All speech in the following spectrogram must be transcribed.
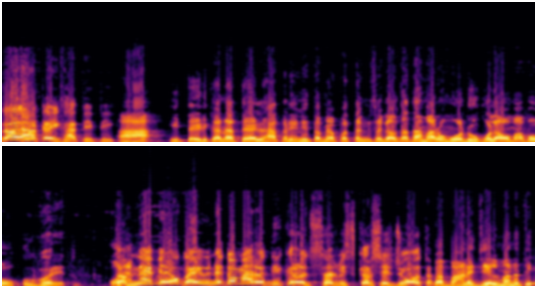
તળ હાકડી ખાતી હતી. હા એ તડકાના તેલ હાકડી ની તમે પતંગ સગાવતા હતા મારું મોઢું ખોલાવવામાં બહુ. ઊભો રે તું કોને? તમને બેવ ભાઈઓને તો મારો દીકરો જ સર્વિસ કરશે. જો તમે. બા, ભાણે જેલમાં નથી?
